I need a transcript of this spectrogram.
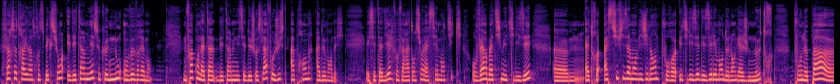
faire ce travail d'introspection et déterminer ce que nous, on veut vraiment. Une fois qu'on a déterminé ces deux choses-là, il faut juste apprendre à demander. Et c'est-à-dire, il faut faire attention à la sémantique, au verbatim utilisé, euh, être suffisamment vigilante pour euh, utiliser des éléments de langage neutre, pour ne pas... Euh,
